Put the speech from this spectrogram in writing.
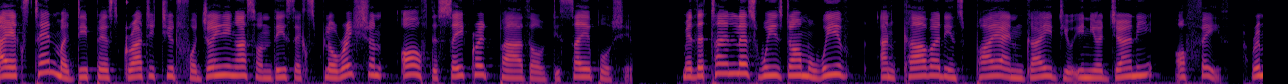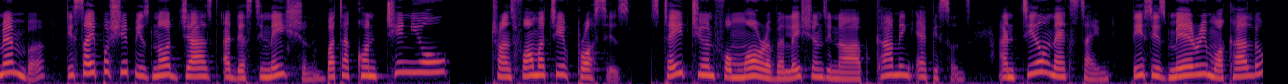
I extend my deepest gratitude for joining us on this exploration of the sacred path of discipleship. May the timeless wisdom we've uncovered inspire and guide you in your journey of faith. Remember, discipleship is not just a destination, but a continual transformative process. Stay tuned for more revelations in our upcoming episodes. Until next time, this is Mary Mwakalu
